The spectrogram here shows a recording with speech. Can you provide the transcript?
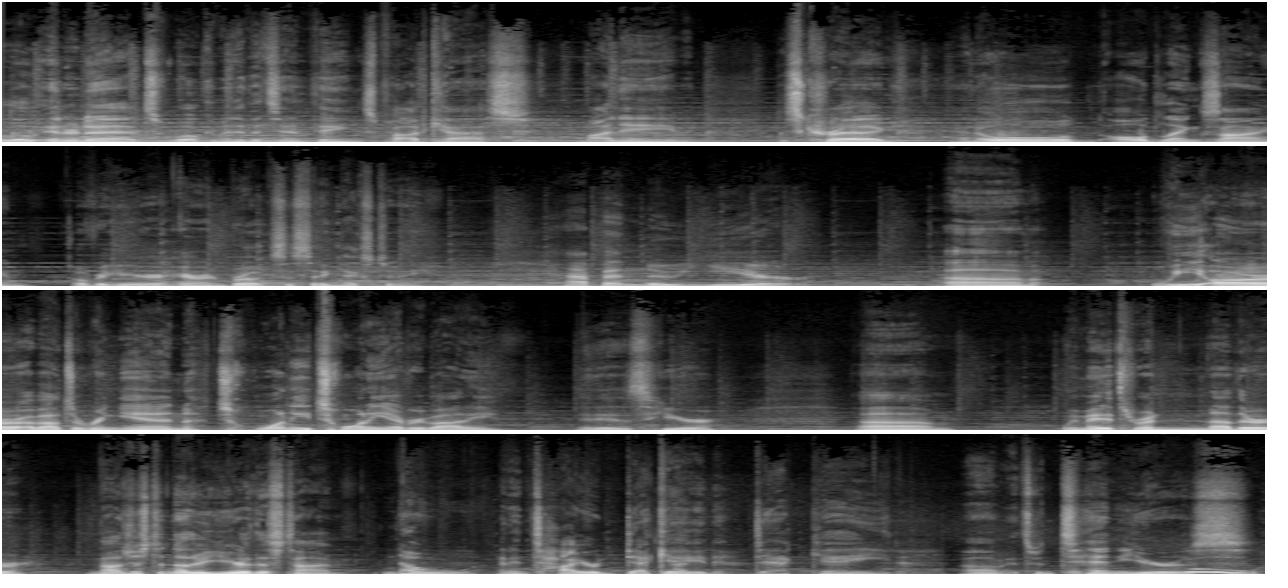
Hello, Internet. Welcome into the 10 Things podcast. My name is Craig, and old, old Lang Syne over here, Aaron Brooks, is sitting next to me. Happy New Year. Um, we are about to ring in 2020, everybody. It is here. Um, we made it through another, not just another year this time, No. an entire decade. Decade. Um, it's been 10 years Woo.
